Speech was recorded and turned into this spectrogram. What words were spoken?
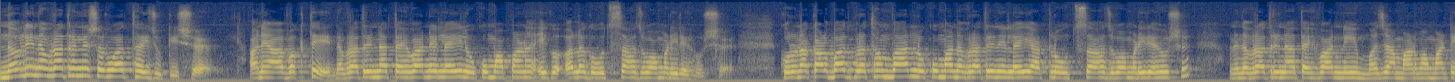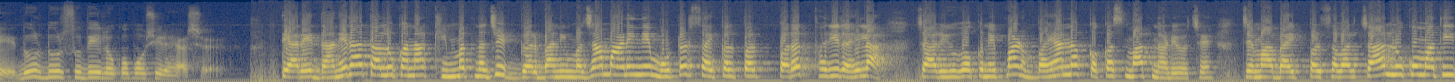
નવલી નવરાત્રિની શરૂઆત થઈ ચૂકી છે. અને આ વખતે નવરાત્રિના તહેવારને લઈ લોકોમાં પણ એક અલગ ઉત્સાહ જોવા મળી રહ્યો છે. કોરોના કાળ બાદ પ્રથમવાર લોકોમાં નવરાત્રિને લઈ આટલો ઉત્સાહ જોવા મળી રહ્યો છે. અને નવરાત્રિના તહેવારની મજા માણવા માટે દૂર દૂર સુધી લોકો પહોંચી રહ્યા છે. ત્યારે ધાનેરા તાલુકાના ખિંમત નજીક ગરબાની મજા માણીને મોટરસાયકલ પર પરત ફરી રહેલા ચાર યુવકને પણ ભયાનક અકસ્માત નડ્યો છે, જેમાં બાઇક પર સવાર ચાર લોકોમાંથી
